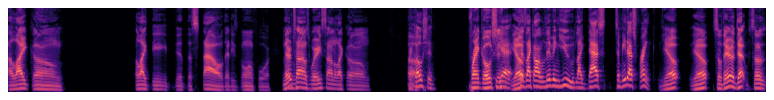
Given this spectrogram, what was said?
I like, um, I like the the the style that he's going for. And there are Mhm. times where he sounded like um Frank uh, Ocean. Frank Ocean. Yeah, Yep. because like on Living You, like that's to me that's Frank. Yep, yep. So there, are that so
